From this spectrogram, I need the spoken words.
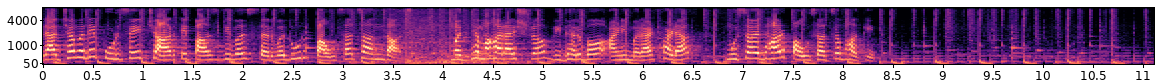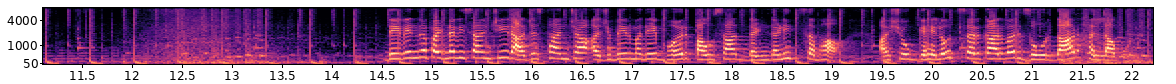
राज्यामध्ये पुढचे चार ते पाच दिवस सर्वदूर पावसाचा अंदाज. मध्य महाराष्ट्र विदर्भ आणि मराठवाड्यात मुसळधार पावसाचं भाकीत. देवेंद्र फडणवीसांची राजस्थानच्या अजमेरमध्ये भर पावसात दणदणीत सभा. अशोक गेहलोत सरकारवर जोरदार हल्लाबोल.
